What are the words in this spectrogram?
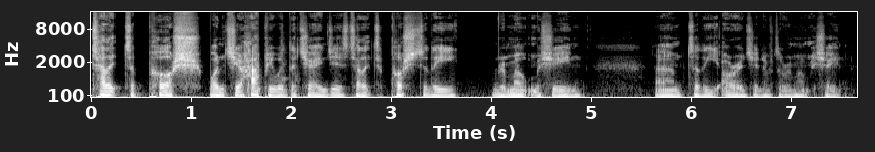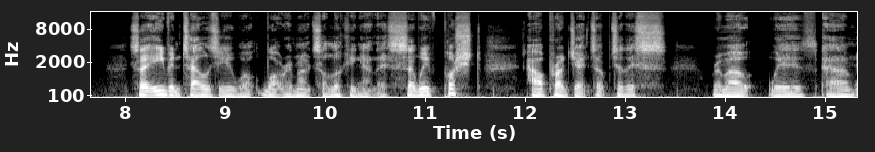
tell it to push once you're happy with the changes. Tell it to push to the remote machine, um, to the origin of the remote machine. So it even tells you what, what remotes are looking at this. So we've pushed our project up to this remote with um,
